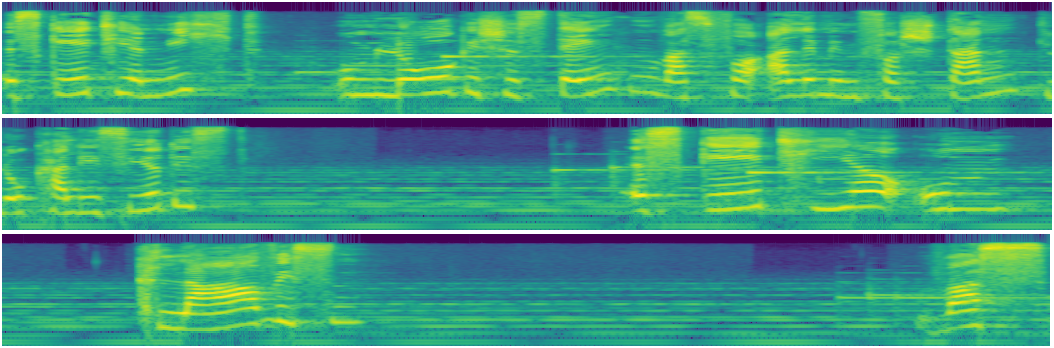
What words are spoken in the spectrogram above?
Es geht hier nicht um logisches Denken, was vor allem im Verstand lokalisiert ist. Es geht hier um Klarwissen, was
